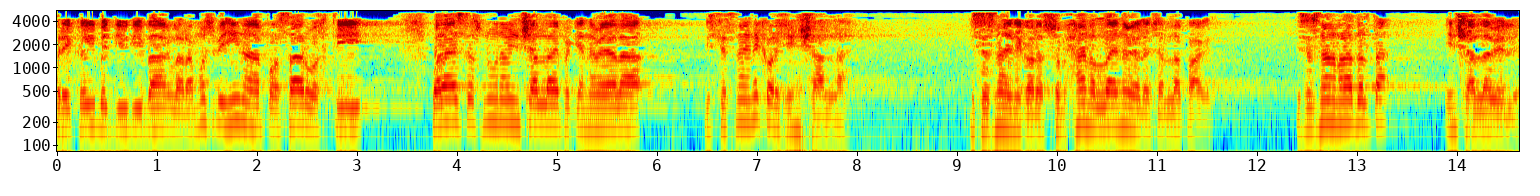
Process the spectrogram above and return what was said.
پرې کوي به دی دی باغ لره مسبهینا په سار وختي ولا استثنون ان شاء الله پکې نه ویلا استثناء نه کول شي ان شاء الله استثناء نه کول سبحان الله نه ویلا چې الله پاک استثناء مراد دلته ان شاء الله ویل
